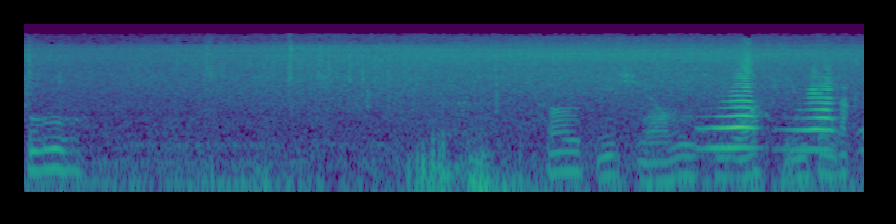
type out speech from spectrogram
哦，超级小米，哇，明显大条。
